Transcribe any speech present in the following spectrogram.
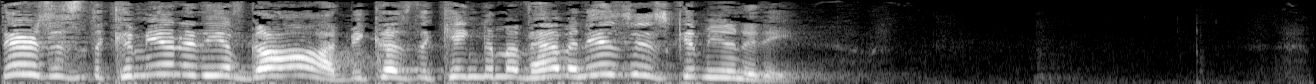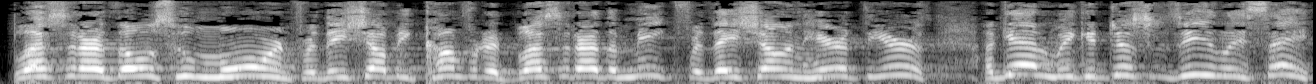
theirs is the community of God, because the kingdom of heaven is his community. Blessed are those who mourn, for they shall be comforted. Blessed are the meek, for they shall inherit the earth. Again, we could just as easily say,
